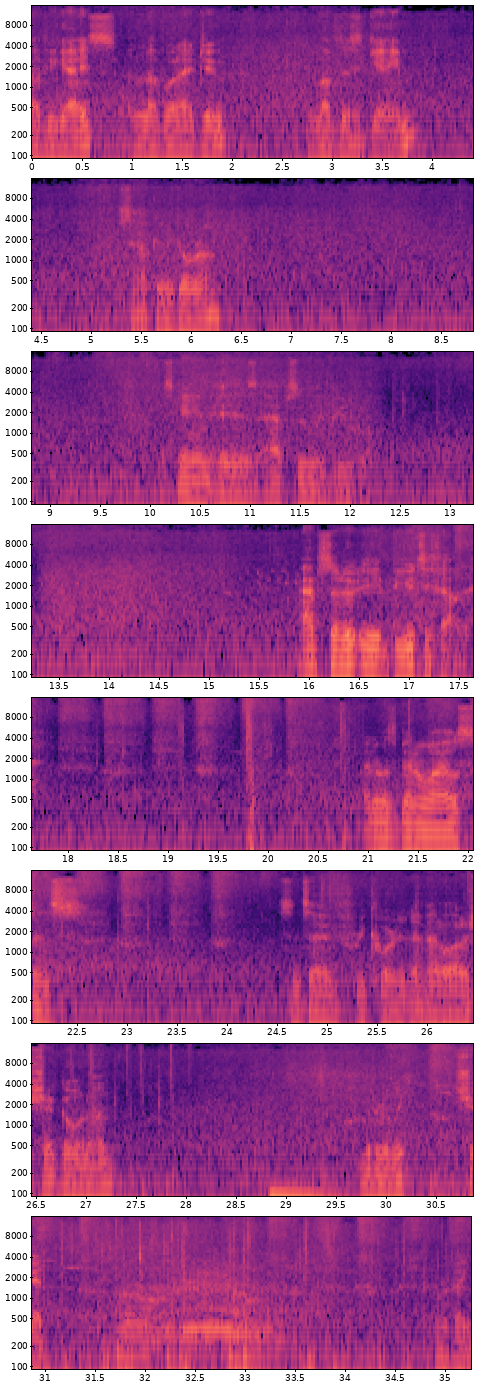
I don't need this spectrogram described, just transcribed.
Love you guys. Love what I do. Love this game. So how can we go wrong? This game is absolutely beautiful. Absolutely beautiful. I know it's been a while since since I've recorded. I've had a lot of shit going on. Literally, shit.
